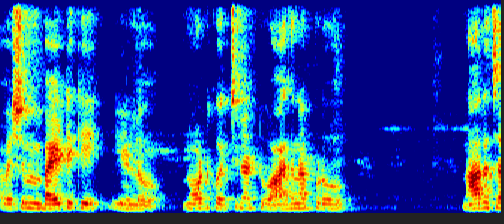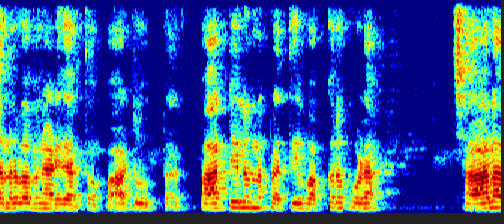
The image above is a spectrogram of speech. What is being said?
ఆ విషయం బయటికి వీళ్ళు నోటుకు వచ్చినట్టు ఆగినప్పుడు నారా చంద్రబాబు నాయుడు గారితో పాటు పార్టీలో ఉన్న ప్రతి ఒక్కరూ కూడా చాలా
